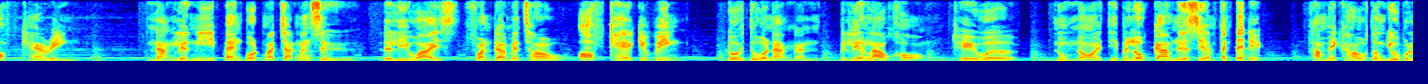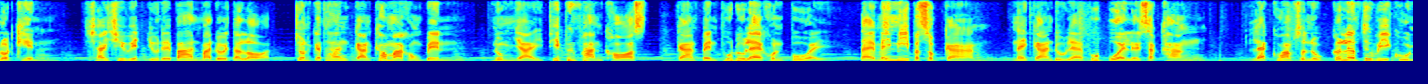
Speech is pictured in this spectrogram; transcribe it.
of Caring หนังเรื่องนี้แปลงบทมาจากหนังสือ The Levi's Fundamental of Caregiving โดยตัวหนังนั้นเป็นเรื่องราวของเทเวอร์หนุ่มน้อยที่เป็นโรคกล้ามเนื้อเสื่อมตั้งแต่เด็กทำให้เขาต้องอยู่บนรถเข็น ใช้ชีวิตอยู่ในบ้านมาโดยตลอด จนกระทั่งการเข้ามาของเบนหนุ่มใหญ่ที่เพิ่งผ่านคอร์ส การเป็นผู้ดูแลคนป่วย แต่ไม่มีประสบการณ์ ในการดูแลผู้ป่วยเลยสักครั้ง และความสนุกก็เริ่มทวีคูณ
